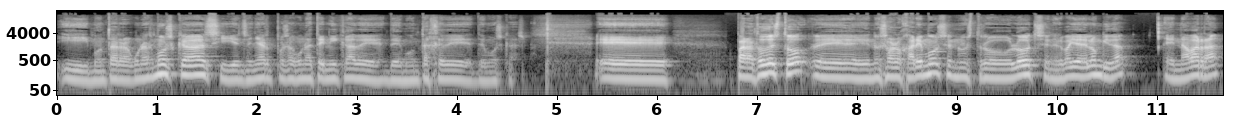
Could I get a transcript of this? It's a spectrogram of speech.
y montar algunas moscas y enseñar pues alguna técnica de, montaje de, moscas. Eh, para todo esto eh, nos alojaremos en nuestro lodge en el Valle de Lónguida, en Navarra.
